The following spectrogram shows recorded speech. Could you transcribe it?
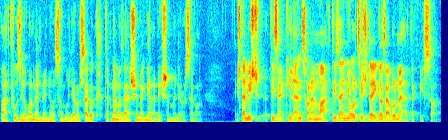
pártfúzióval 48-an Magyarországon, tehát nem az első megjelenése Magyarországon. És nem is 19, hanem már 18 is, de igazából mehetek vissza.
